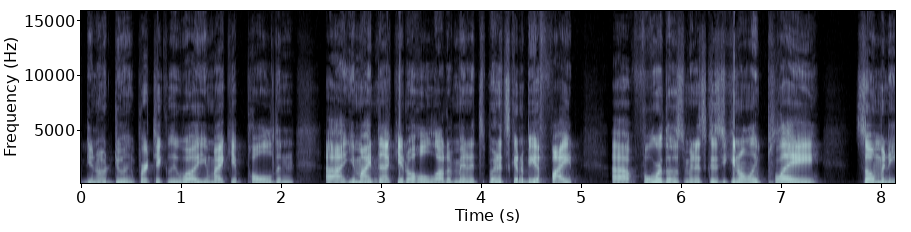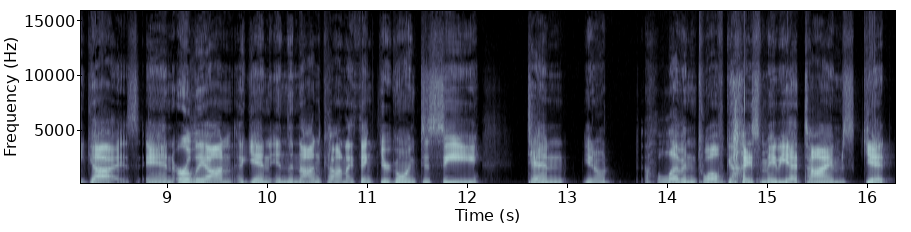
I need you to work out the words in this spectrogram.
you know doing particularly well, you might get pulled and uh, you might not get a whole lot of minutes. But it's going to be a fight uh, for those minutes because you can only play so many guys. And early on, again in the non-con, I think you're going to see 10, you know, 11, 12 guys maybe at times get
